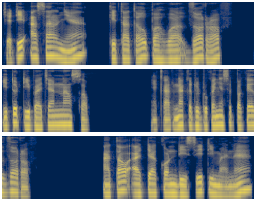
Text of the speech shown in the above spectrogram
Jadi asalnya kita tahu bahwa dzaraf itu dibaca nasab. Ya karena kedudukannya sebagai dzaraf. Atau ada kondisi di mana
